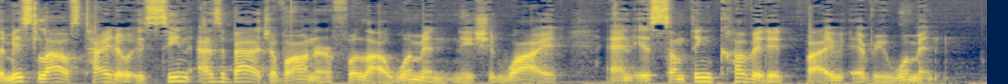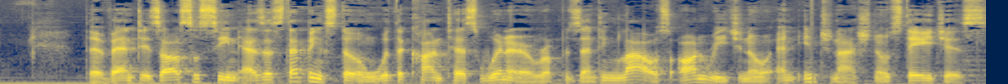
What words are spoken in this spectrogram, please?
The Miss Laos title is seen as a badge of honor for Lao women nationwide and is something coveted by every woman. The event is also seen as a stepping stone with the contest winner representing Laos on regional and international stages.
